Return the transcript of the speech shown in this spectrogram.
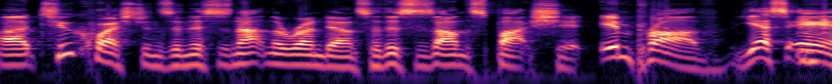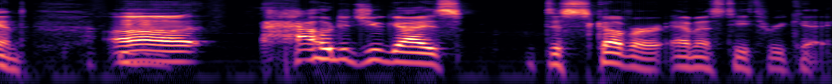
uh, two questions, and this is not in the rundown, so this is on the spot shit. Improv, yes, and uh, how did you guys discover MST3K?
